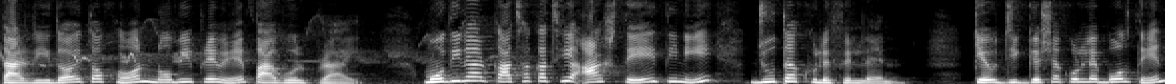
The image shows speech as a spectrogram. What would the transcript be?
তার হৃদয় তখন নবী প্রেমে পাগল প্রায়। মদিনার কাছাকাছি আসতে তিনি জুতা খুলে ফেললেন। কেউ জিজ্ঞাসা করলে বলতেন,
